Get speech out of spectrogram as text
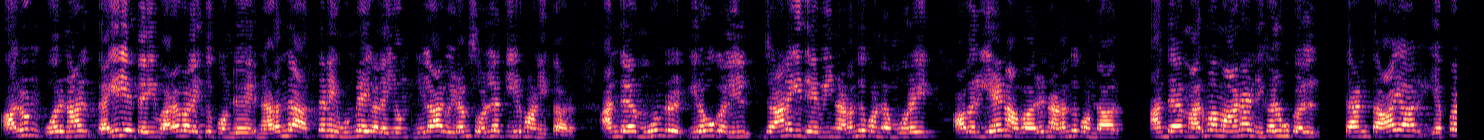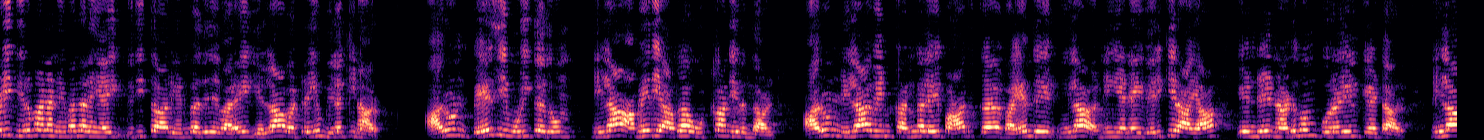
அருண் ஒரு நாள் தைரியத்தை வரவழைத்து கொண்டு நடந்த அத்தனை உண்மைகளையும் நிலாவிடம் சொல்ல தீர்மானித்தார். அந்த மூன்று இரவுகளில் ஜானகி தேவி நடந்து கொண்ட முறை அவர் ஏன் அவ்வாறு நடந்து கொண்டார் அந்த மர்மமான நிகழ்வுகள் தன் தாயார் எப்படி திருமண நிபந்தனையை விதித்தார் என்பது வரை எல்லாவற்றையும் விளக்கினார். அருண் பேசி முடித்ததும் நிலா அமைதியாக உட்கார்ந்திருந்தாள். அருண் நிலாவின் கண்களை பார்க்க பயந்து நிலா நீ என்னை வெறுக்கிறாயா? என்று நடுங்கும் குரலில் கேட்டார். நிலா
